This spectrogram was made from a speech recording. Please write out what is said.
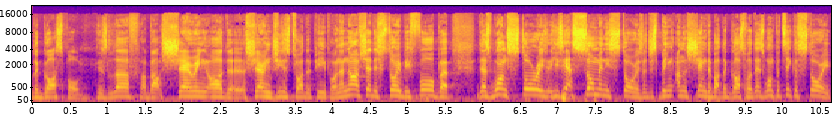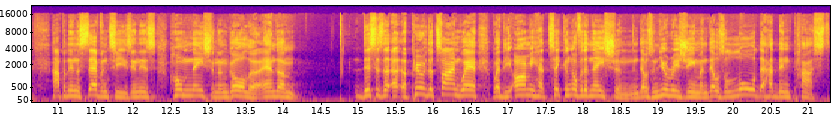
the gospel, his love about sharing other, sharing Jesus to other people. And I know I've shared this story before, but there's one story. He has so many stories of just being unashamed about the gospel. There's one particular story happened in the 70s in his home nation, Angola, and um, this is a, a, period of time where, where the army had taken over the nation and there was a new regime and there was a law that had been passed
